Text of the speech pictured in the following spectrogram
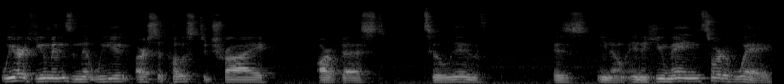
we are humans and that we are supposed to try our best to live as you know in a humane sort of way,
